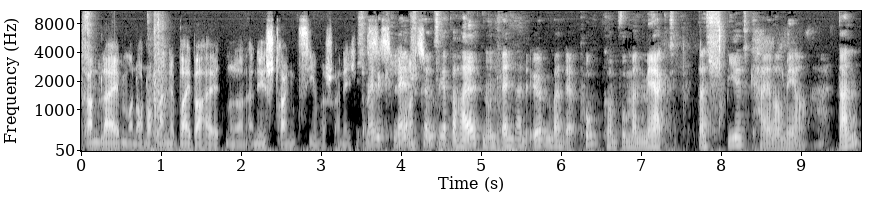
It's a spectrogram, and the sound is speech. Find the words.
dranbleiben und auch noch lange beibehalten und an den Strang ziehen wahrscheinlich. Ich meine, Clash können sie ja behalten und wenn dann irgendwann der Punkt kommt, wo man merkt, das spielt keiner mehr, dann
